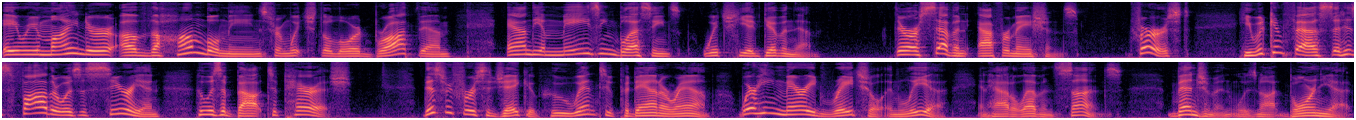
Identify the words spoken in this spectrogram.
a reminder of the humble means from which the Lord brought them and the amazing blessings which he had given them. There are seven affirmations. First, he would confess that his father was a Syrian who was about to perish. This refers to Jacob, who went to Padan Aram, where he married Rachel and Leah and had 11 sons. Benjamin was not born yet.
